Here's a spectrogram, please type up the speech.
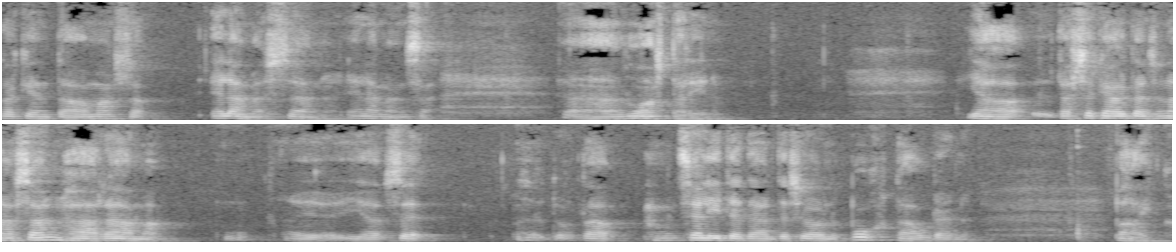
rakentaa omassa elämässään, elämänsä luostarin. Ja tässä käytän sanaa sangharama ja se, se tuota, selitetään, että se on puhtauden paikka.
